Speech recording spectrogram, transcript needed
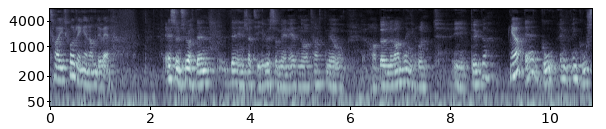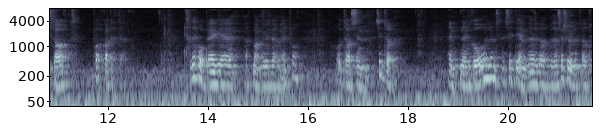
ta utfordringen, om du vil? Jeg syns jo at den, det initiativet som menigheten nå har tatt med å ha bønnevandring rundt i bygda, ja. er en god, en, en god, start på akkurat dette. Så det håper jeg eh, at mange vil være med på og ta sin, sin tur. Enten en går eller en sitter hjemme, eller den saks skyld. For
